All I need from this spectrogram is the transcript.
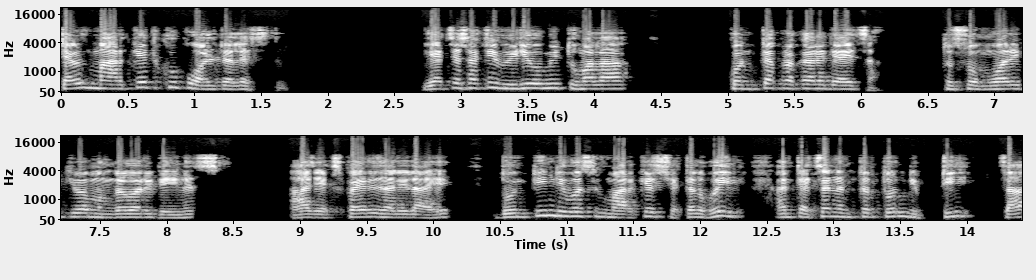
त्यावेळी मार्केट खूप वॉल्टल असतं. याच्यासाठी व्हिडिओ मी तुम्हाला कोणत्या प्रकारे द्यायचा? तो सोमवारी किंवा मंगळवारी देईनच. आज एक्सपायरी झालेला आहे. दोन तीन दिवस मार्केट सेटल होईल आणि त्याच्यानंतर तो निफ्टीचा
